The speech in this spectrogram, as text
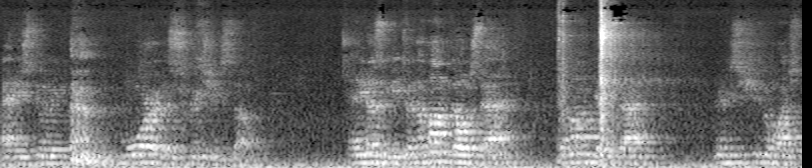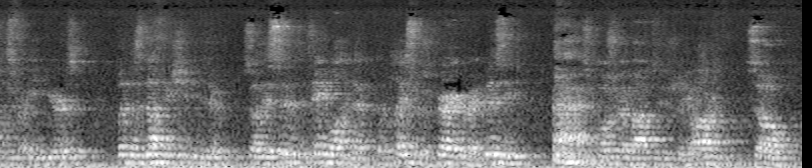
and he's doing more of the screeching stuff. And he doesn't mean to, and the mom knows that. The mom gets that. Know, she's been watching this for eight years, but there's nothing she can do. So they sit at the table, and the, the place was very, very busy, as most red usually are. So,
